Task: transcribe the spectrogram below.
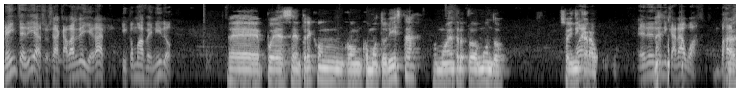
20 días, o sea, acabas de llegar. ¿Y cómo has venido? Eh, pues entré con, como turista, como entra todo el mundo. Soy Nicaragua. Eres de Nicaragua. Vale.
